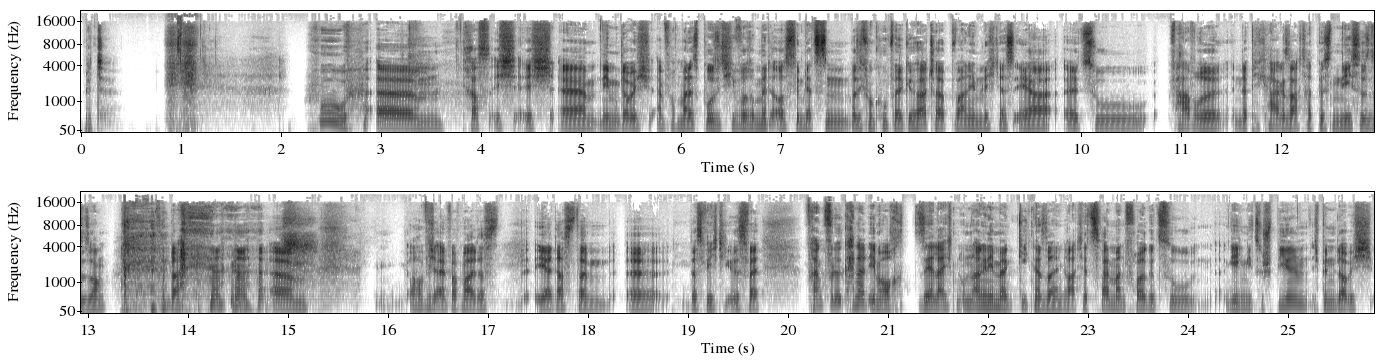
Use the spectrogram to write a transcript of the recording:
Bitte. Puh, ähm, krass. Ich, ich ähm, nehme, glaube ich, einfach mal das Positivere mit aus dem letzten, was ich von Kuhfeld gehört habe, war nämlich, dass er äh, zu Favre in der PK gesagt hat, bis nächste Saison. Von daher, ähm, hoffe ich einfach mal, dass eher das dann äh, das Wichtige ist, weil Frankfurt kann halt eben auch sehr leicht ein unangenehmer Gegner sein, gerade jetzt zweimal in Folge zu gegen die zu spielen. Ich bin, glaube ich,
